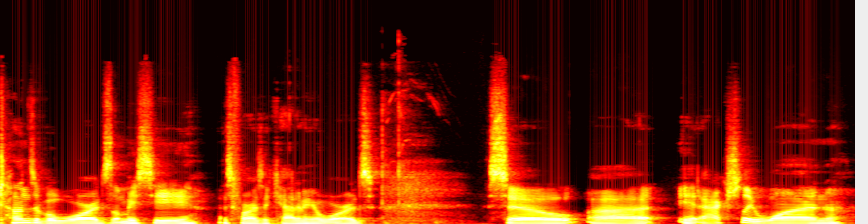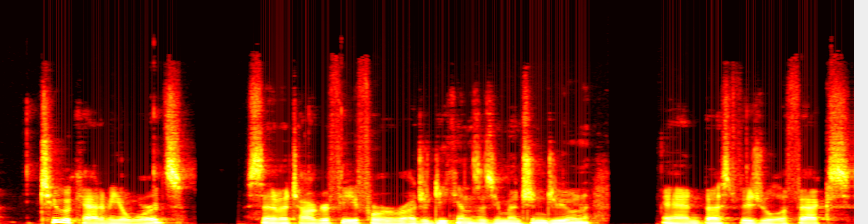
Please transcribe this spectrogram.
tons of awards let me see as far as academy awards so uh it actually won two academy awards cinematography for roger deakins as you mentioned june and best visual effects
